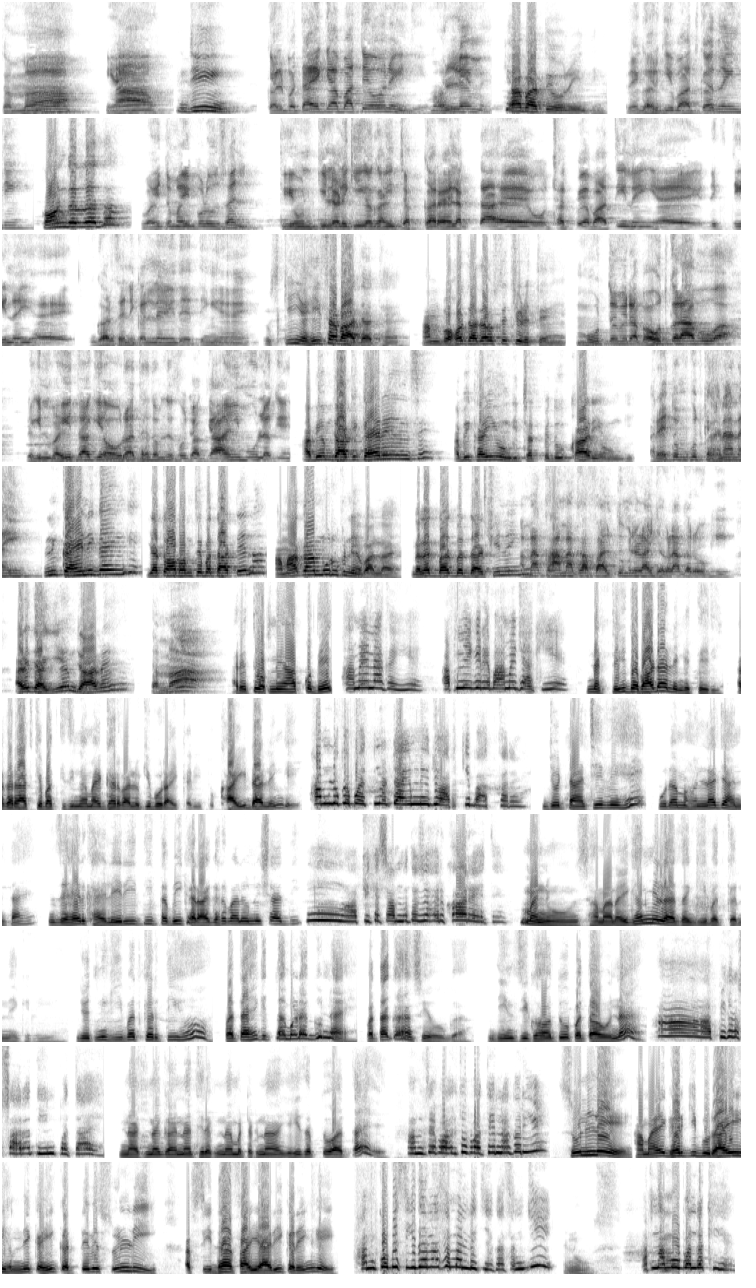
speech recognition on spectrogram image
सम्मा यहाँ। जी। कल पता है क्या बातें हो रही थी मोहल्ले में? क्या बातें हो रही थी? अरे घर की बात कर रही थी। कौन कर रहा था? वही तुम्हारी पड़ोसन कि उनकी लड़की का कहीं चक्कर है लगता है वो छत पे अब आती नहीं है दिखती नहीं है घर से निकलने नहीं देती है। उसकी यही सब आदत है। हम बहुत ज़्यादा उससे चिढ़ते हैं। मूड तो मेरा बहुत खराब हुआ लेकिन वही था कि औरत है तो हमने सोचा क्या ही मुँह लगे। अभी हम जाके कह रहे हैं उनसे अभी खड़ी होंगी छत पे दूध खा रही होंगी। अरे तुम कुछ कहना नहीं। नहीं कहे नहीं कहेंगे? या तो आप हमसे बताते ना हमारा काम मुँह रुकने वाला है। गलत बात बर्दाश्त ही नहीं हमारा खामा खा फालतू में लड़ाई झगड़ा करोगी। अरे जाइए हम जा रहे हैं। अरे तू अपने आप को देख। हमें ना कहिए। अपने गिरेबा में झांकिए। नकते ही दबा डालेंगे तेरी। अगर आज के बाद किसी ने हमारे घर वालों की बुराई करी तो खाई डालेंगे। हम लोग के पास इतना टाइम नहीं जो आपकी बात करें। जो टांचे हुए हैं पूरा मोहल्ला जानता है। जहर खा ले रही थी तभी करा घर वालों ने शादी। हम्म, आप ही के सामने तो जहर खा रहे थे। मनोज हमारा ही घर मिला था गीबत करने के लिए। जो इतनी गीबत करती हो पता है कितना बड़ा गुना है? पता कहाँ से होगा? दिन सिखाओ तो पता हो ना? आप ही का तो सारा दिन पता है। नाचना गाना थिरकना मटकना यही सब तो आता है। हमसे फालतू बातें ना करिए। सुन ले हमारे घर की बुराई हमने कहीं करते हुए सुन ली अब सीधा एफ़ करेंगे। हमको भी सीधा ना समझ लीजिएगा समझी? अपना मुँह बंद रखिए।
